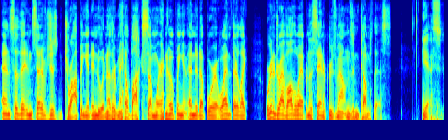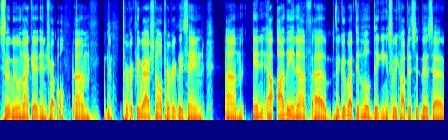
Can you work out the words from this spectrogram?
and so that instead of just dropping it into another mailbox somewhere and hoping it ended up where it went, they're like, we're going to drive all the way up into the Santa Cruz Mountains and dump this. Yes, so that we will not get in trouble. Um, perfectly rational, perfectly sane. Um, and uh, oddly enough, uh, the Good Wife did a little digging. So we caught this this uh,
